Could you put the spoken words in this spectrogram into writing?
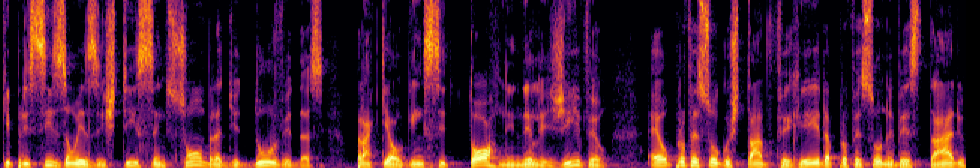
que precisam existir sem sombra de dúvidas para que alguém se torne inelegível, é o professor Gustavo Ferreira, professor universitário,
